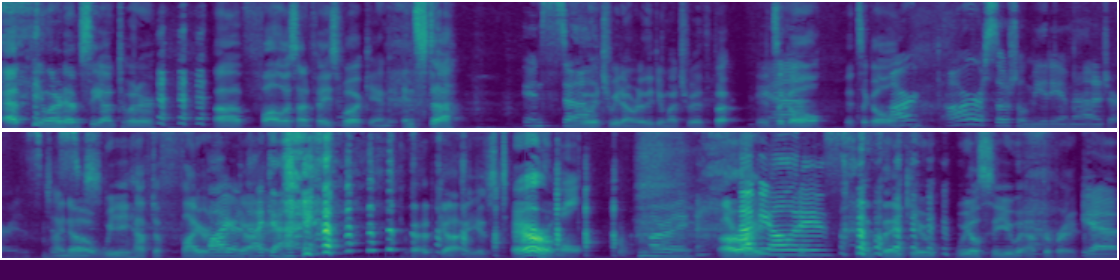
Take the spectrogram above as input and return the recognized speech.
at PLearnMC on Twitter. Uh, follow us on Facebook and Insta, Insta. which we don't really do much with, but it's a goal. It's a goal. Our our social media manager is just I know we have to fire, fire that that guy. guy. That guy is terrible. All right. All right. Happy holidays. and thank you. We'll see you after break. yeah.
